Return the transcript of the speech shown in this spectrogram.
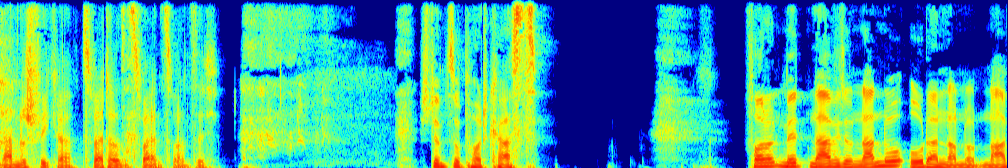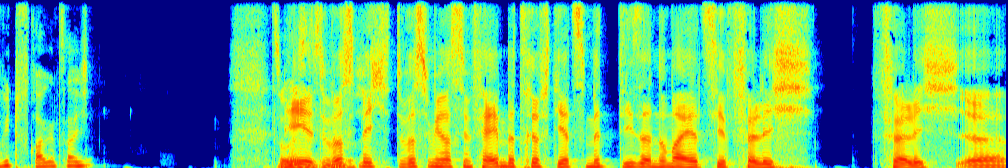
Nando Schwieger, 2022. Stimmt so Podcast. Von und mit Navid und Nando oder Nando und Navid? Fragezeichen. So nee, du wirst nämlich. mich, du wirst mich, was den Fame betrifft, jetzt mit dieser Nummer jetzt hier völlig, völlig äh,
